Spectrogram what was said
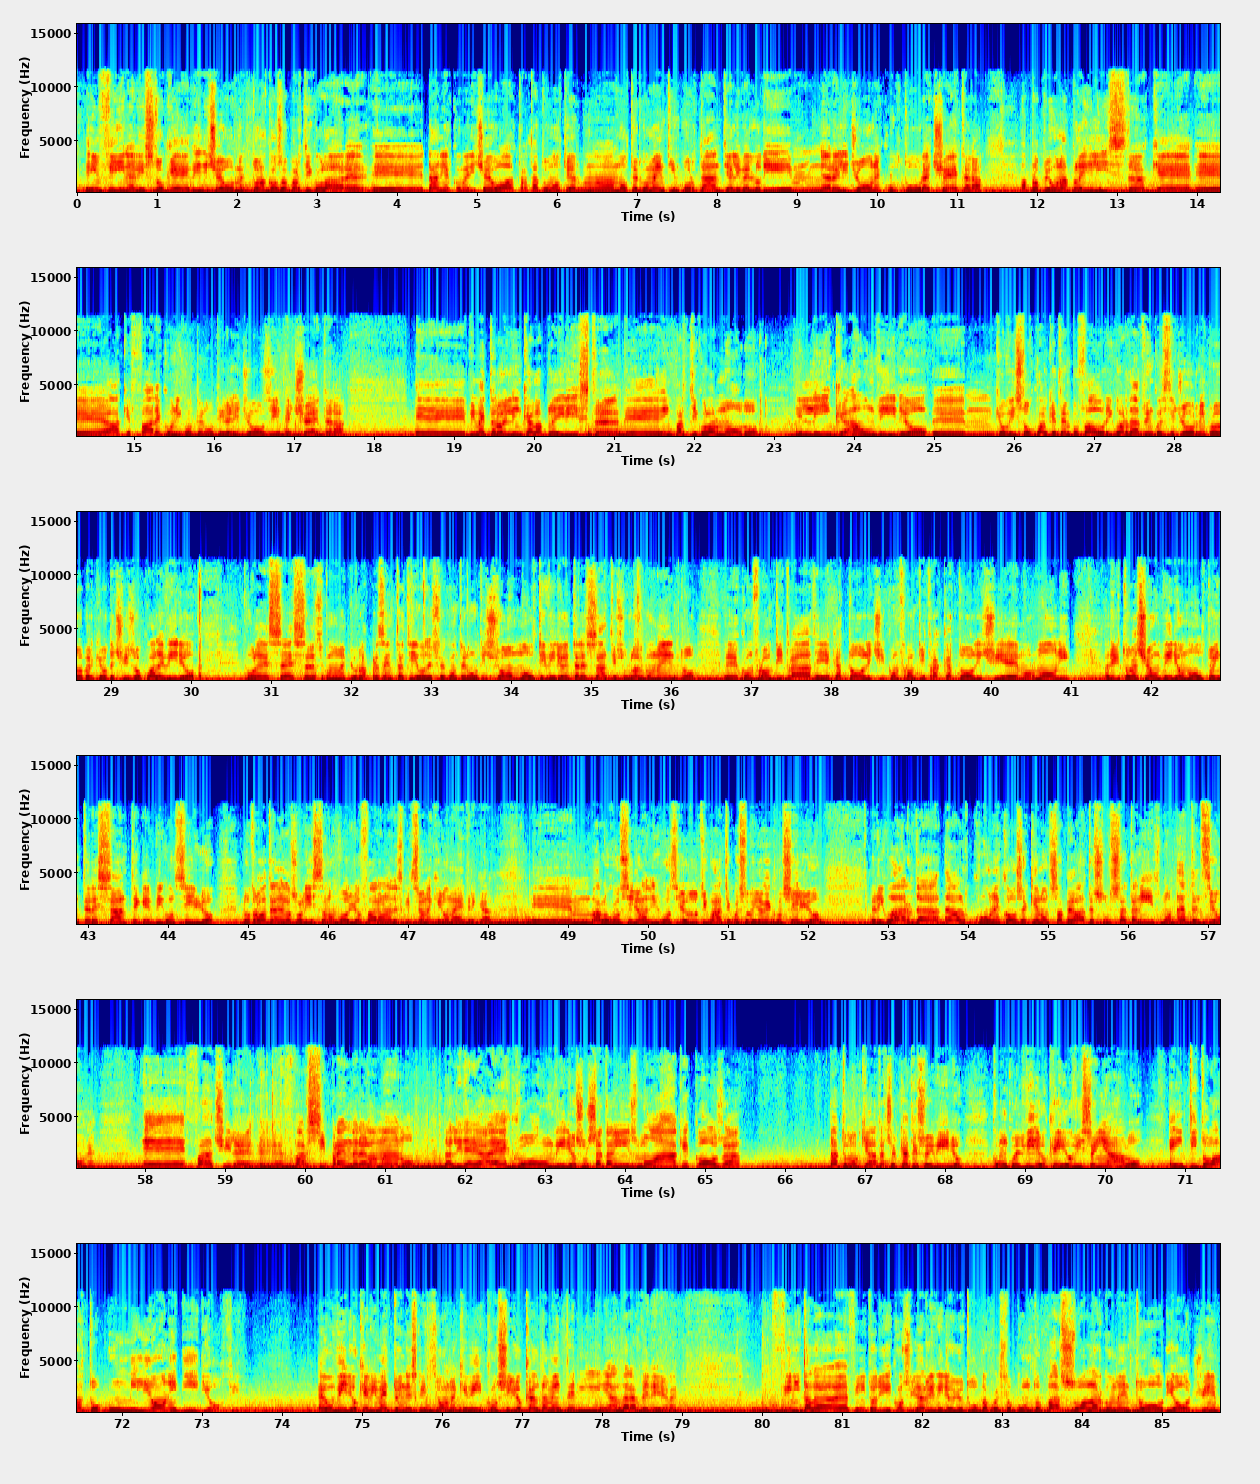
E infine, visto che, vi dicevo, metto una cosa particolare, eh, Daniel, come dicevo, ha trattato molti, ar molti argomenti importanti a livello di mh, mm, religione, cultura, eccetera, ha proprio una playlist che eh, ha a che fare con i contenuti religiosi, eccetera e vi metterò il link alla playlist, e in particolar modo il link a un video ehm, che ho visto qualche tempo fa, ho riguardato in questi giorni proprio perché ho deciso quale video volesse essere secondo me più rappresentativo dei suoi contenuti. Ci sono molti video interessanti sull'argomento, eh, confronti tra atei e cattolici, confronti tra cattolici e mormoni, addirittura c'è un video molto interessante che vi consiglio, lo trovate nella sua lista, non voglio fare una descrizione chilometrica, eh, ma lo consiglio, ma li consiglio tutti quanti. Questo video che consiglio riguarda alcune cose che non sapevate sul satanismo. Attenzione! è facile eh, farsi prendere la mano dall'idea «ecco, un video sul satanismo, ah, che cosa!» date un'occhiata, cercate i suoi video. Comunque il video che io vi segnalo è intitolato Un milione di idioti. È un video che vi metto in descrizione, che vi consiglio caldamente di andare a vedere. La, finito di consigliarvi video YouTube, a questo punto passo all'argomento di oggi,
